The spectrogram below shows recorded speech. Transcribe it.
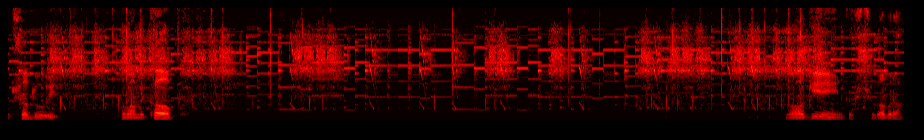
przodu i tu mamy kop. No, gin, gościu, dobra.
